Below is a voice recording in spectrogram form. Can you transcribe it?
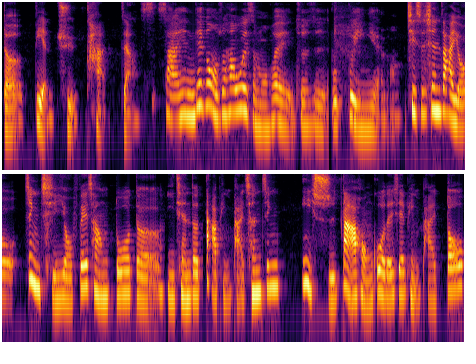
的店去看。”这样傻眼，你可以跟我说他为什么会就是不不营业吗？其实现在有近期有非常多的以前的大品牌，曾经一时大红过的一些品牌都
